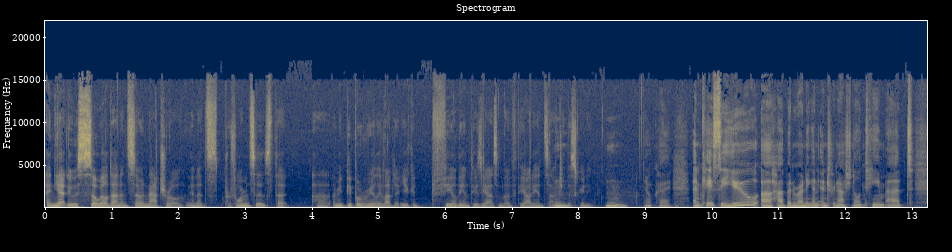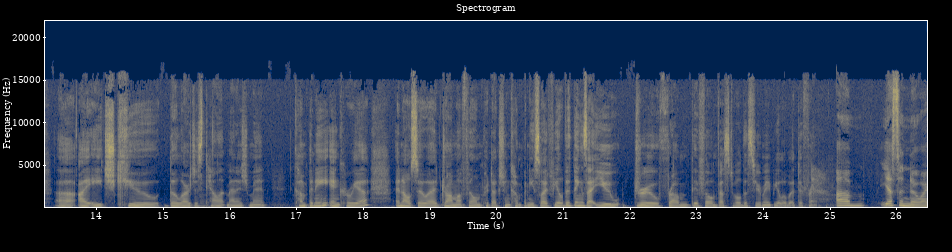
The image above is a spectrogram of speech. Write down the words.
And yet, it was so well done and so natural in its performances that uh, I mean, people really loved it. You could feel the enthusiasm of the audience after mm. the screening. Mm. Okay. And Casey, you uh, have been running an international team at uh, IHQ, the largest talent management company in Korea, and also a drama film production company. So I feel the things that you drew from the film festival this year may be a little bit different. Um, yes and no. I,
